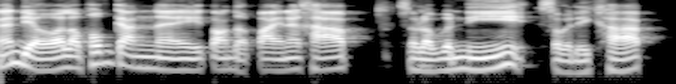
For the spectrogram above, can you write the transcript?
งั้นเดี๋ยวเราพบกันในตอนต่อไปนะครับสำหรับวันนี้ สวัสดีครับ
